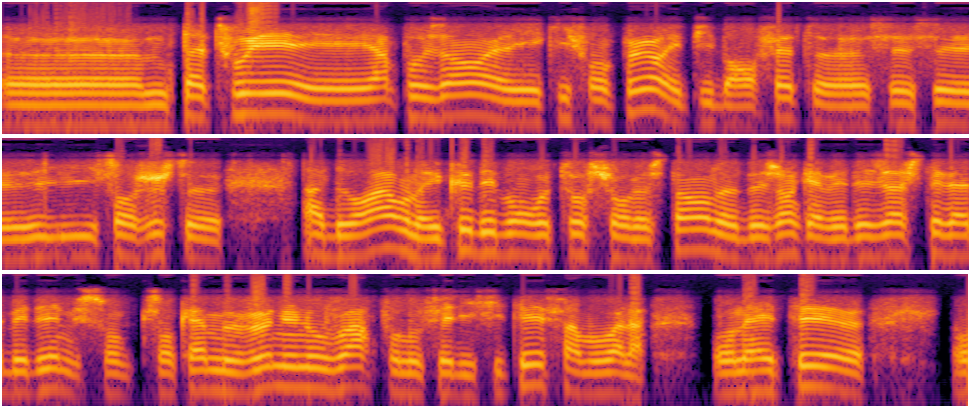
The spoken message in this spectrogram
euh, tatoués et imposants et qui font peur. Et puis bah en fait euh, c'est, c'est- ils sont juste euh, adorables. On a eu que des bons retours sur le stand, des gens qui avaient déjà acheté la BD mais qui sont, qui sont quand même venus nous voir pour nous féliciter. Enfin bon, voilà, on a été, on,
